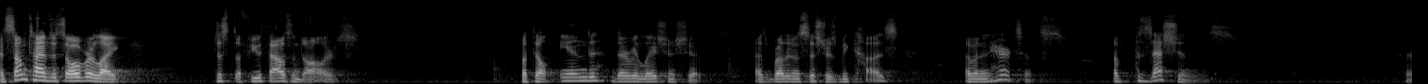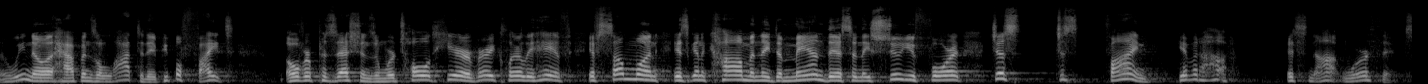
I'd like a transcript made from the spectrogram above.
and sometimes it's over like just a few thousand dollars. But they'll end their relationships as brothers and sisters because of an inheritance, of possessions. And we know it happens a lot today. People fight over possessions. And we're told here very clearly hey, if, if someone is going to come and they demand this and they sue you for it, just, just fine, give it up. It's not worth it.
